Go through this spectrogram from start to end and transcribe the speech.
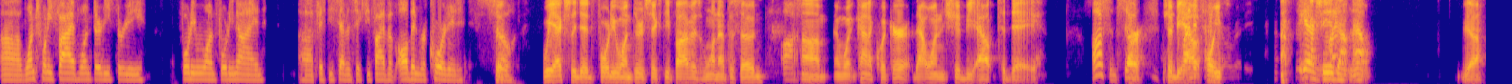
uh, 125, 133, 41, 49, uh, 57, 65 have all been recorded. so So, we actually did 41 through 65 as one episode, awesome. um, and went kind of quicker. That one should be out today, awesome. So, or should be out for you. I think it actually is out now. Yeah,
